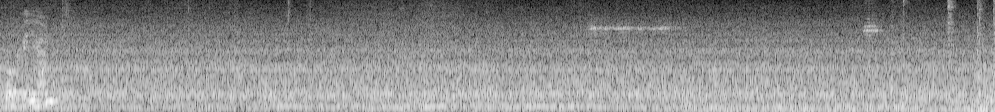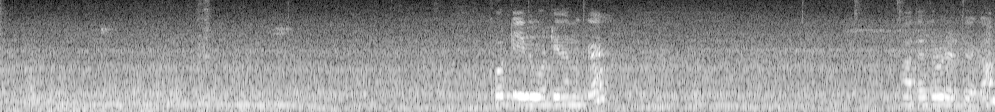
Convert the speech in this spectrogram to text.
നമുക്ക് ഇങ്ങനെ കോട്ട് ചെയ്യാം കോട്ട് ചെയ്ത് കോട്ട് ചെയ്ത് നമുക്ക് പാത്രത്തോടെ എടുത്ത് വെക്കാം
